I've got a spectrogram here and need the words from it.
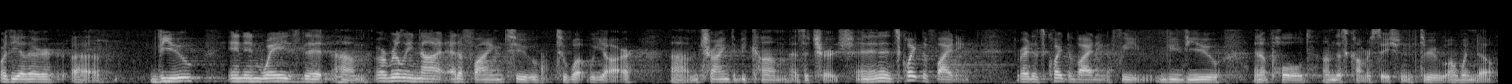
or the other uh, view in, in ways that um, are really not edifying to, to what we are um, trying to become as a church. And, and it's quite dividing right? It's quite dividing if we, view and uphold um, this conversation through a window.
